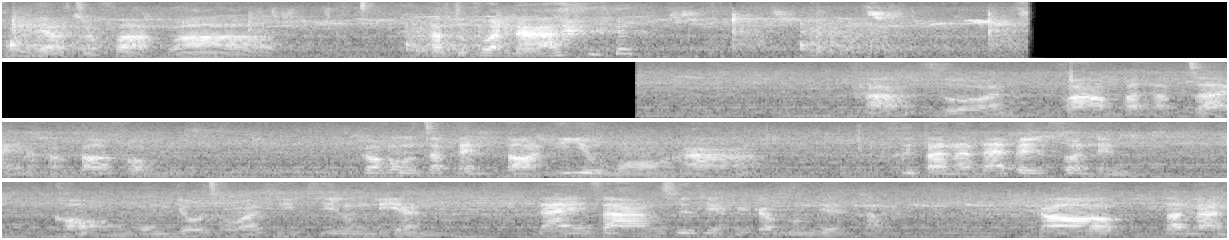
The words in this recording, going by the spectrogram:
คงอยากจะฝากว่ารักทุกคนนะค่ะส่วนความประทับใจนะครับ ก็คง ก็คงจะเป็นตอนที่อยู่ม .5 คือตอนนั้นได้เป็นส่วนหนึ่งของวงโยธวาทิตที่โรงเรียน ได้สร้างชื่อเสียงให้กับโรงเรียนครับ ก็ตอนนั้น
